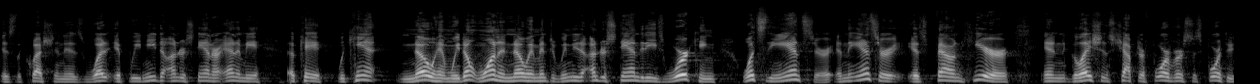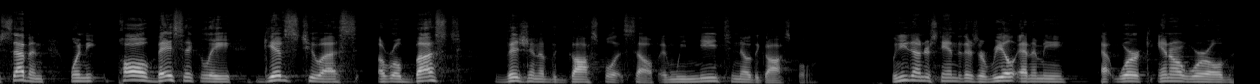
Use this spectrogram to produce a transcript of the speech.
is the question is what if we need to understand our enemy? Okay we can't know him. We don't want to know him. Into we need to understand that he's working. What's the answer? And the answer is found here in galatians chapter 4 verses 4 through 7 when paul basically gives to us a robust vision of the gospel itself and we need to know the gospel. We need to understand that there's a real enemy at work in our world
